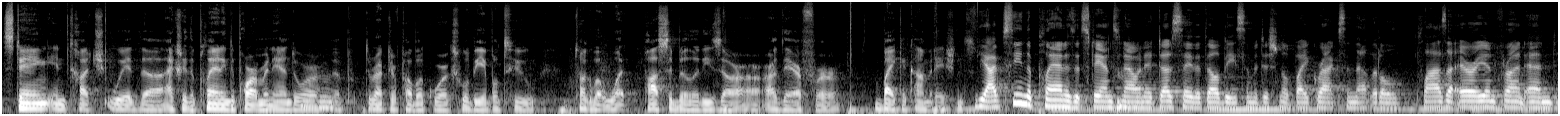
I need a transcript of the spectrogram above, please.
staying in touch with, uh, actually, the planning department and/or Mhm. the director of public works will be able to talk about what possibilities are- are there for bike accommodations. Yeah, I've seen the plan as it stands now, and it does say that there'll be some additional bike racks in that little plaza area in front, and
